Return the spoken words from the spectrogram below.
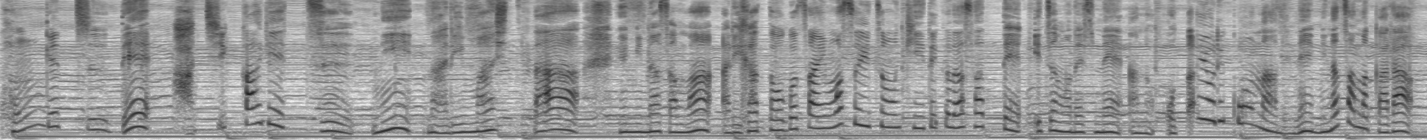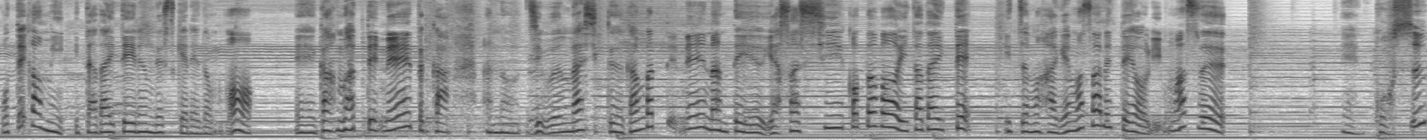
今月で8ヶ月になりました。え皆様ありがとうございます。いつも聞いてくださって。いつもですねあのお便りコーナーでね皆様からお手紙いただいているんですけれどもえー、頑張ってねとかあの自分らしく頑張ってねなんていう優しい言葉をいただいていつも励まされております。ゴス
